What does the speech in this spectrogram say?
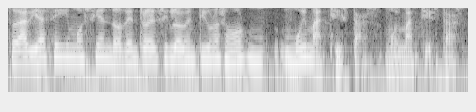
todavía seguimos siendo, dentro del siglo XXI somos muy machistas, muy machistas.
